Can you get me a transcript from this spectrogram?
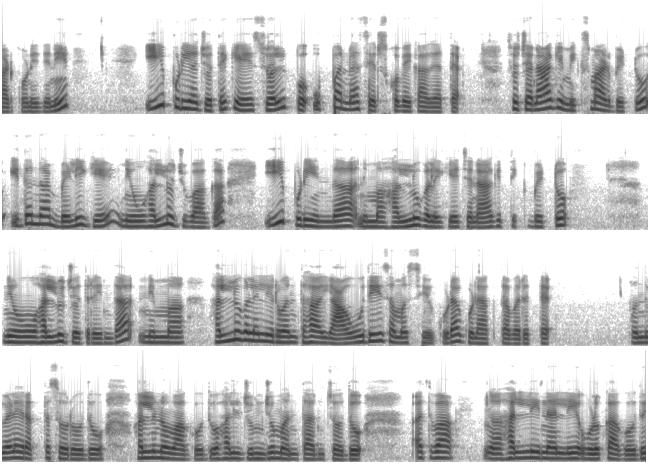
ಮಾಡ್ಕೊಂಡಿದ್ದೀನಿ. ಈ ಪುಡಿಯ ಜೊತೆಗೆ ಸ್ವಲ್ಪ ಉಪ್ಪನ್ನು ಸೇರಿಸ್ಕೋಬೇಕಾಗತ್ತೆ. ಸೊ ಚೆನ್ನಾಗಿ ಮಿಕ್ಸ್ ಮಾಡಿಬಿಟ್ಟು ಇದನ್ನು ಬೆಳಿಗ್ಗೆ ನೀವು ಹಲ್ಲುಜ್ಜುವಾಗ ಈ ಪುಡಿಯಿಂದ ನಿಮ್ಮ ಹಲ್ಲುಗಳಿಗೆ ಚೆನ್ನಾಗಿ ತಿಕ್ಬಿಟ್ಟು ನೀವು ಹಲ್ಲುಜ್ಜೋದ್ರಿಂದ ನಿಮ್ಮ ಹಲ್ಲುಗಳಲ್ಲಿರುವಂತಹ ಯಾವುದೇ ಸಮಸ್ಯೆಯು ಕೂಡ ಗುಣ ಆಗ್ತಾ ಬರುತ್ತೆ. ಒಂದು ವೇಳೆ ರಕ್ತ ಸೋರೋದು, ಹಲ್ಲು ನೋವಾಗೋದು, ಹಲ್ಲು ಜುಮ್ ಜುಮ್ ಅಂತ ಅನಿಸೋದು ಅಥವಾ ಹಲ್ಲಿನಲ್ಲಿ ಹುಳುಕಾಗೋದು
